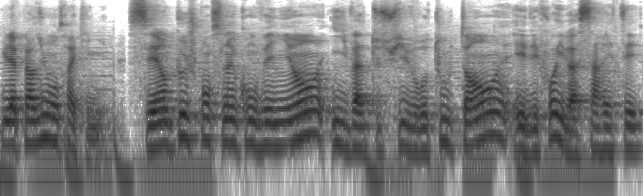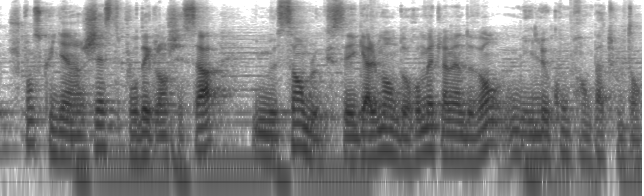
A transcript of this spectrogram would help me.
il a perdu mon tracking. C'est un peu, je pense, l'inconvénient, il va te suivre tout le temps et des fois il va s'arrêter. Je pense qu'il y a un geste pour déclencher ça. Il me semble que c'est également de remettre la main devant, mais il ne le comprend pas tout le temps.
